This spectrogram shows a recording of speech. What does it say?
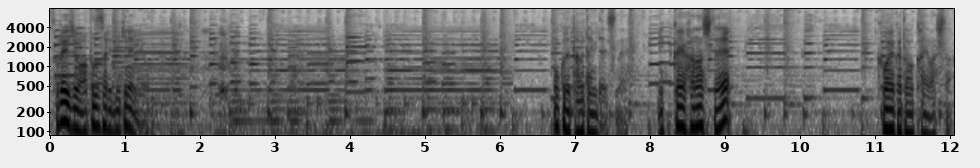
それ以上後ずさりできないよ。奥で食べたいみたいですね。一回離して加え方を変えました。ちょ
